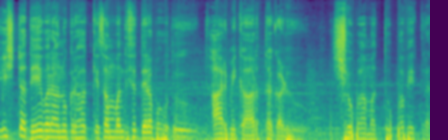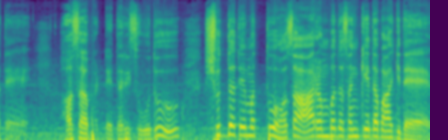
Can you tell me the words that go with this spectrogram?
ಇಷ್ಟ ದೇವರ ಅನುಗ್ರಹಕ್ಕೆ ಸಂಬಂಧಿಸಿದ್ದಿರಬಹುದು. ಧಾರ್ಮಿಕ ಅರ್ಥಗಳು, ಶುಭ ಮತ್ತು ಪವಿತ್ರತೆ, ಹೊಸ ಬಟ್ಟೆ ಧರಿಸುವುದು ಶುದ್ಧತೆ ಮತ್ತು ಹೊಸ ಆರಂಭದ ಸಂಕೇತವಾಗಿದೆ.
